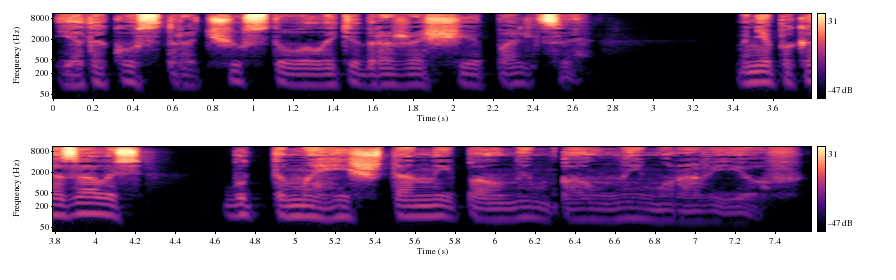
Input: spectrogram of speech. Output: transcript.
Я так остро чувствовал эти дрожащие пальцы. Мне показалось, будто мои штаны полным-полны муравьев.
